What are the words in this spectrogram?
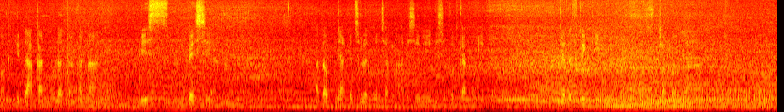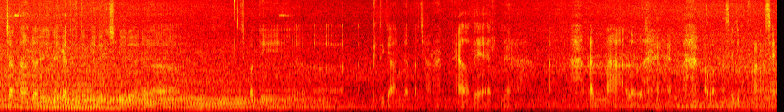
maka kita akan mudah terkena dyspepsia atau penyakit sulit mencerna di sini disebutkan begitu negative thinking contohnya contoh dari negative thinking itu sendiri adalah seperti uh, ketika anda pacaran LDR ya kena lo apa apa saja pernah rasain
